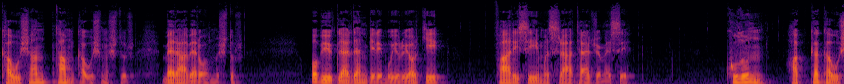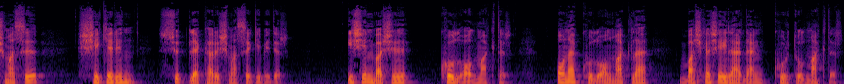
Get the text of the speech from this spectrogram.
kavuşan tam kavuşmuştur. Beraber olmuştur. O büyüklerden biri buyuruyor ki Farisi Mısra tercümesi Kulun hakka kavuşması şekerin sütle karışması gibidir. İşin başı kul olmaktır. Ona kul olmakla başka şeylerden kurtulmaktır.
